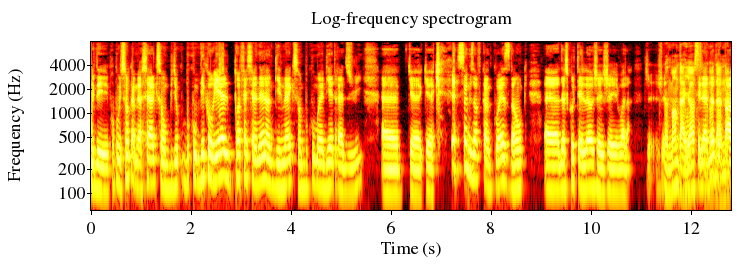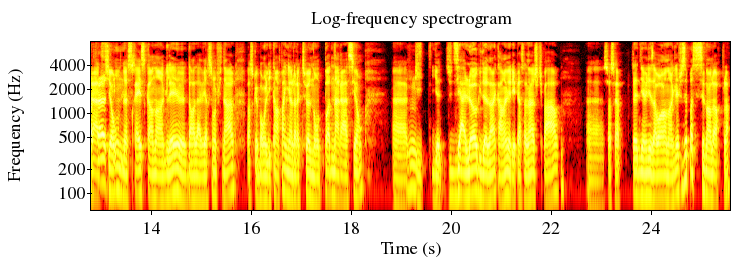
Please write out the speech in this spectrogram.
ou des propositions commerciales qui sont beaucoup des courriels professionnels entre guillemets qui sont beaucoup moins bien traduits euh, que, que, que, Songs of Conquest donc euh, de ce côté-là j'ai voilà je, je, me demande d'ailleurs si la, note la narration ne serait-ce qu'en anglais euh, dans la version finale parce que bon les campagnes à l'heure actuelle n'ont pas de narration euh, mhm. puis il y a du dialogue dedans quand même il y a des personnages qui parlent euh, ça serait peut-être bien de les avoir en anglais. Je sais pas si c'est dans leur plan.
